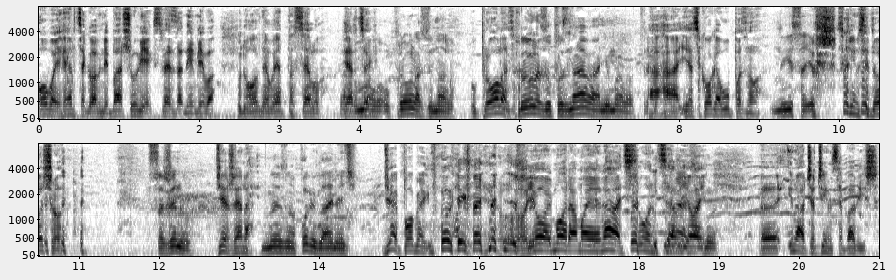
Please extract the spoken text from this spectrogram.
ovoj Hercegovini baš uvijek sve zanimljivo. Budu ovdje u etno selu Herceg. Malo, u prolazu malo. U prolazu. U prolazu, u poznavanju malo. Aha, jesi koga upoznao? Nisam još S kim si došao? sa ženom. Gdje je žena? Ne znam, pobjegla je neđe. Gdje je pobjeg? Pobjegla je neđe. Joj, moramo je naći sunce, ali joj. E, inače, čim se baviš?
